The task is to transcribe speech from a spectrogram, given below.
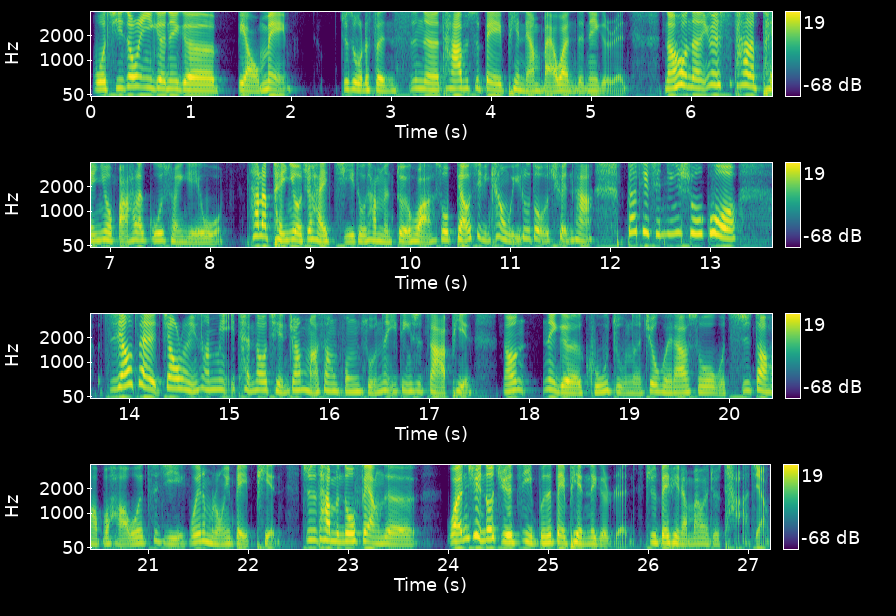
我其中一个那个表妹，就是我的粉丝呢，他不是被骗两百万的那个人，然后呢，因为是他的朋友把他的锅传给我。他的朋友就还截图他们的对话，说：“表姐，你看我一路都有劝他。表姐曾经说过，只要在交软件上面一谈到钱，就要马上封锁，那一定是诈骗。”然后那个苦主呢就回答说：“我知道，好不好？我自己不会那么容易被骗。就是他们都非常的完全都觉得自己不是被骗那个人，就是被骗两百万就是他这样。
